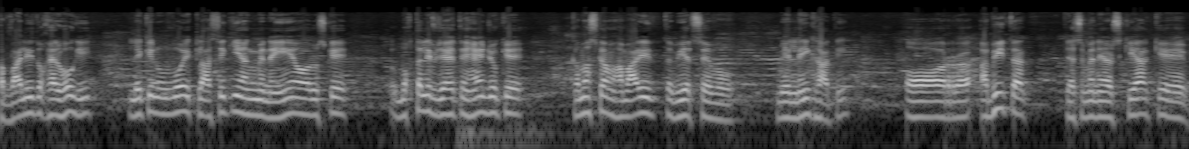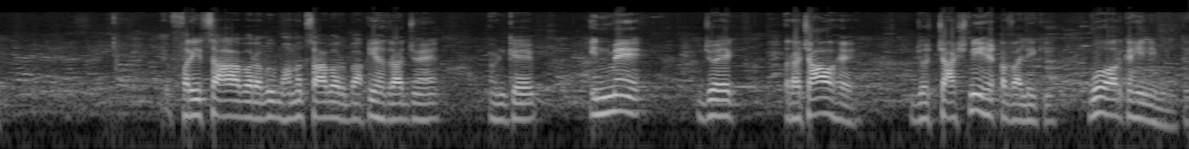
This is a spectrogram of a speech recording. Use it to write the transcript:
कव्वाली तो खैर होगी, लेकिन वो एक क्लासिकी अंग में नहीं है और उसके मुख्तलिफ़ जहतें हैं जो कि कम अज़ कम हमारी तबीयत से वो मेल नहीं खाती। और अभी तक जैसे मैंने अर्ज़ किया कि फ़रीद साहब और अबू मोहम्मद साहब और बाकी हजरात जो हैं, उनके इनमें जो एक रचाव है जो चाशनी है कवाली की वो और कहीं नहीं मिलती।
